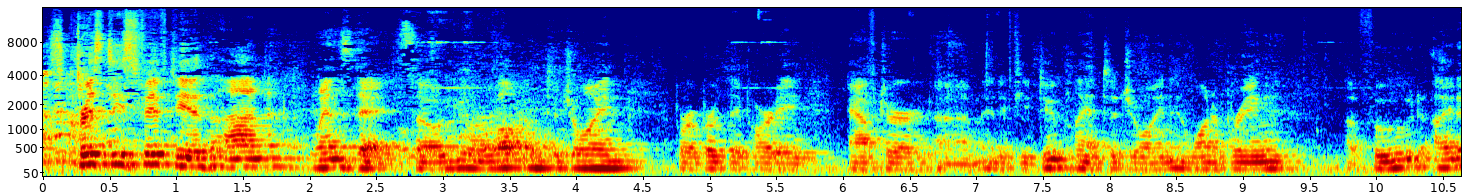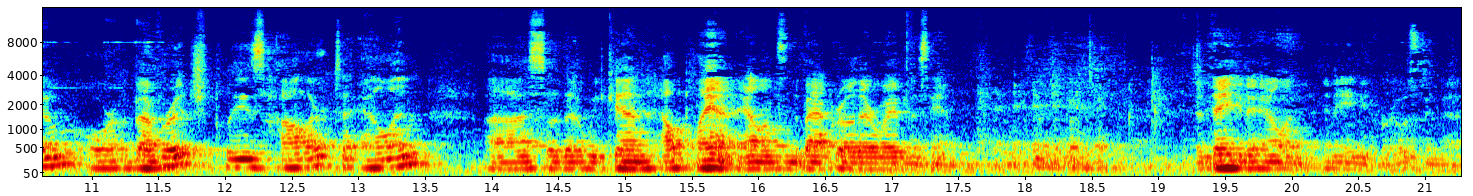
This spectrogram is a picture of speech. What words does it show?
it's Christy's 50th on Wednesday. So you are welcome to join for a birthday party after. Um, and if you do plan to join and want to bring a food item or a beverage, please holler to Ellen uh, so that we can help plan. Alan's in the back row there waving his hand. And thank you to Alan and Amy for hosting that.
